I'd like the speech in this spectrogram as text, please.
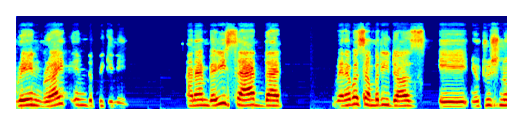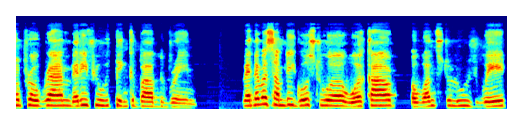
brain right in the beginning. And i'm very sad that whenever somebody does a nutritional program very few think about the brain. Whenever somebody goes to a workout or wants to lose weight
